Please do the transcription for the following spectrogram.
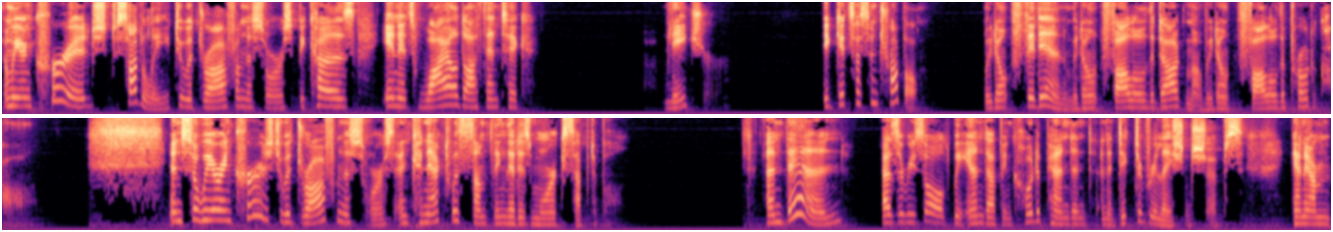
And we are encouraged subtly to withdraw from the source because, in its wild, authentic nature, it gets us in trouble. We don't fit in. We don't follow the dogma. We don't follow the protocol. And so we are encouraged to withdraw from the source and connect with something that is more acceptable. And then as a result, we end up in codependent and addictive relationships and our,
